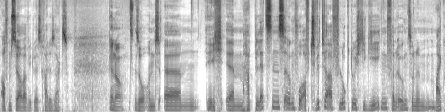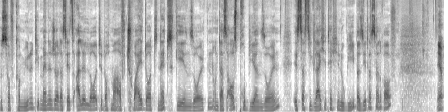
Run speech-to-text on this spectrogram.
Auf dem Server, wie du jetzt gerade sagst. Genau. So, und ähm, ich ähm, habe letztens irgendwo auf Twitter flog durch die Gegend von irgendeinem so Microsoft Community Manager, dass jetzt alle Leute doch mal auf try.net gehen sollten und das ausprobieren sollen. Ist das die gleiche Technologie? Basiert das da drauf? Ja,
